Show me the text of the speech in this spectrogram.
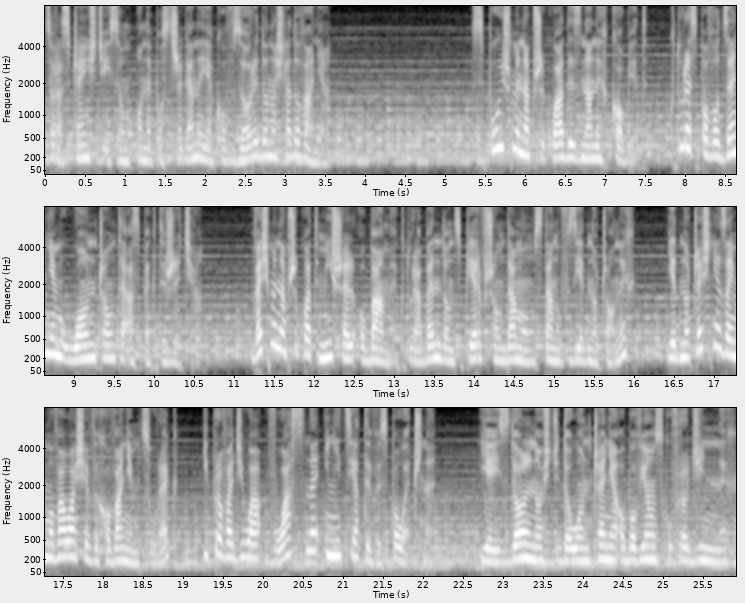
Coraz częściej są one postrzegane jako wzory do naśladowania. Spójrzmy na przykłady znanych kobiet, które z powodzeniem łączą te aspekty życia. Weźmy na przykład Michelle Obamę, która będąc pierwszą damą Stanów Zjednoczonych, jednocześnie zajmowała się wychowaniem córek i prowadziła własne inicjatywy społeczne. Jej zdolność do łączenia obowiązków rodzinnych,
